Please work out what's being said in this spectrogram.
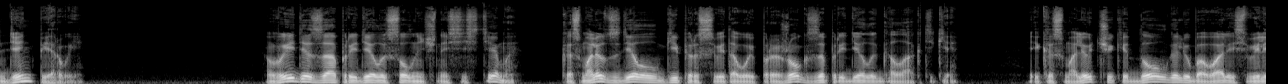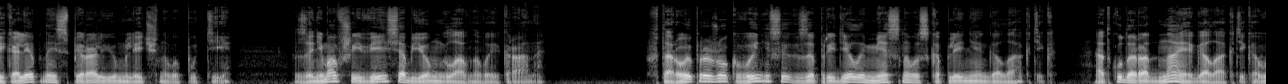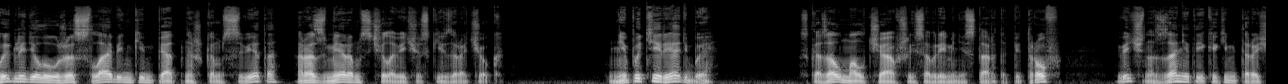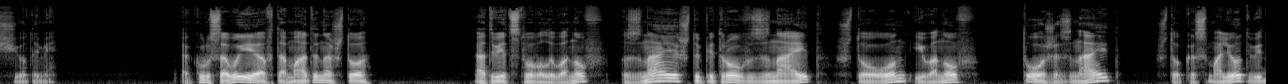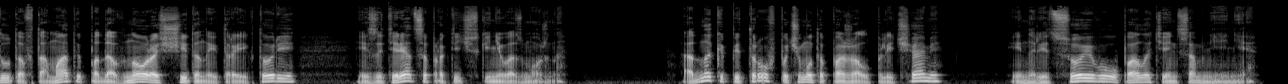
День первый. Выйдя за пределы Солнечной системы, космолет сделал гиперсветовой прыжок за пределы галактики, и космолетчики долго любовались великолепной спиралью Млечного Пути, занимавшей весь объем главного экрана. Второй прыжок вынес их за пределы местного скопления галактик — откуда родная галактика выглядела уже слабеньким пятнышком света размером с человеческий зрачок. «Не потерять бы», — сказал молчавший со времени старта Петров, вечно занятый какими-то расчетами. «А курсовые автоматы на что?» — ответствовал Иванов, зная, что Петров знает, что он, Иванов, тоже знает, что космолет ведут автоматы по давно рассчитанной траектории, и затеряться практически невозможно. Однако Петров почему-то пожал плечами, и на лицо его упала тень сомнения.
